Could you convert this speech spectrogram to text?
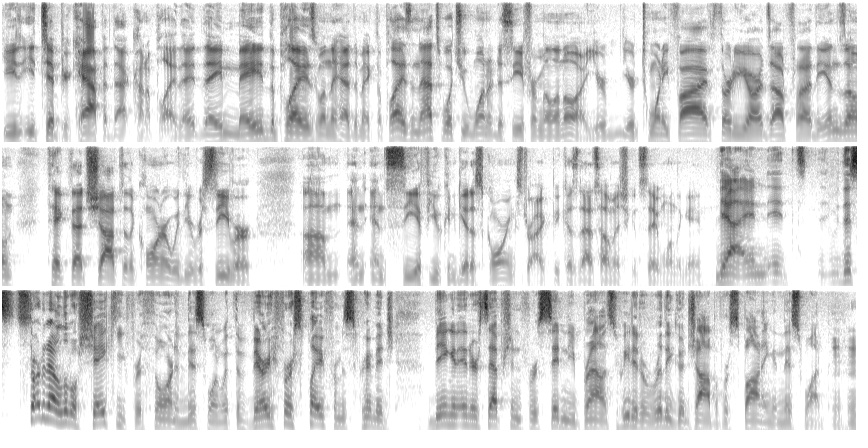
You, you, tip your cap at that kind of play. They, they made the plays when they had to make the plays, and that's what you wanted to see from Illinois. You're, you're 25, 30 yards outside the end zone, take that shot to the corner with your receiver um, and and see if you can get a scoring strike because that's how Michigan State won the game. Yeah, and it's this started out a little shaky for Thorne in this one with the very first play from scrimmage being an interception for Sidney Brown. So he did a really good job of responding in this one. Mm-hmm.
